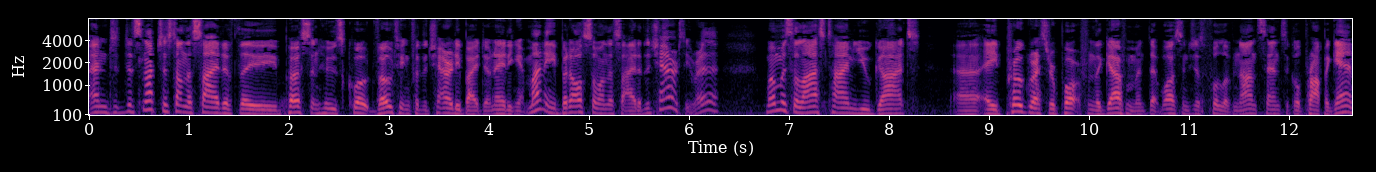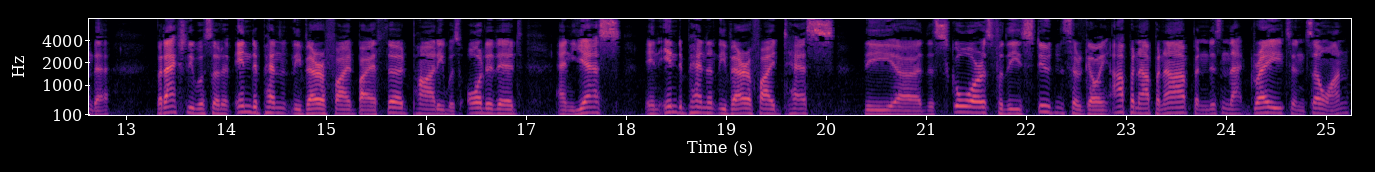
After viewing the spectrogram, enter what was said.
And it's not just on the side of the person who's, quote, voting for the charity by donating it money, but also on the side of the charity, right? When was the last time you got uh, a progress report from the government that wasn't just full of nonsensical propaganda, but actually was sort of independently verified by a third party, was audited, and yes, in independently verified tests, the uh, the scores for these students are going up and up and up, and isn't that great, and so on.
